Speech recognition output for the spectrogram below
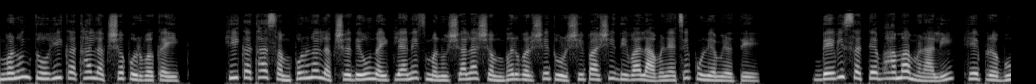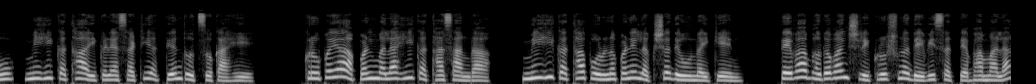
म्हणून तू ही कथा लक्षपूर्वक ऐक ही कथा संपूर्ण लक्ष देऊन ऐकल्यानेच मनुष्याला शंभर वर्षे तुळशीपाशी दिवा लावण्याचे पुण्य मिळते. देवी सत्यभामा म्हणाली हे प्रभू मी ही कथा ऐकण्यासाठी अत्यंत उत्सुक आहे. कृपया आपण मला ही कथा सांगा. मी ही कथा पूर्णपणे लक्ष देऊन ऐकेन. तेव्हा भगवान श्रीकृष्ण देवी सत्यभामाला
